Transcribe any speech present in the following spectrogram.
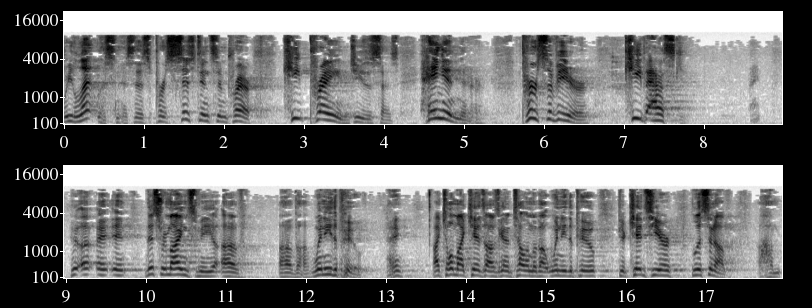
relentlessness, this persistence in prayer. Keep praying, Jesus says. Hang in there. Persevere. Keep asking. Right? Uh, uh, this reminds me of, of uh, Winnie the Pooh. Okay? I told my kids I was going to tell them about Winnie the Pooh. If your kids here, listen up. Um,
